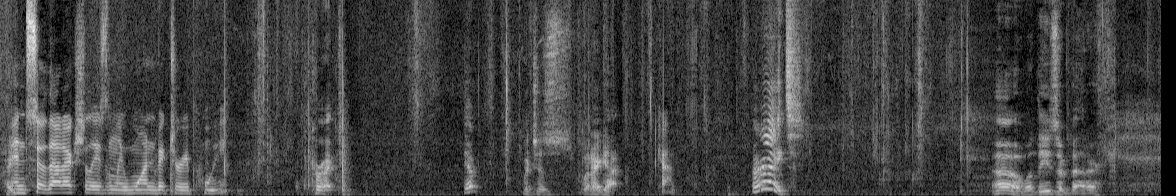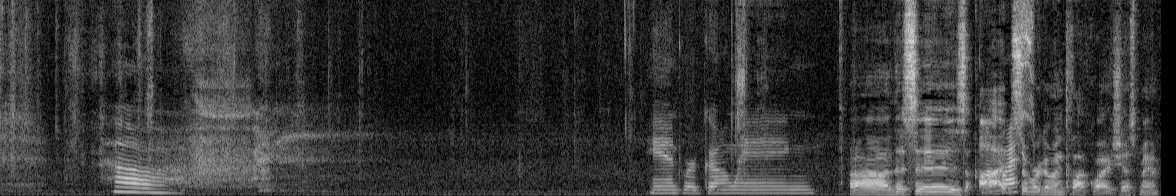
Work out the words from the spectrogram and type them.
height. And so that actually is only one victory point. Correct. Yep. Which is what I got. Okay. All right. Oh well, these are better. Oh. And we're going. Uh, this is odd, so we're going clockwise. Yes, ma'am.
